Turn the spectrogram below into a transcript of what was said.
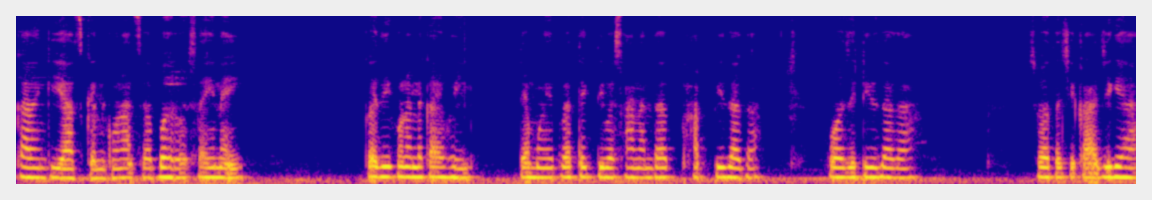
कारण की आजकाल कोणाचा भरोसाही नाही. कधी कोणाला काय होईल त्यामुळे प्रत्येक दिवस आनंदात हॅप्पी जागा पॉझिटिव्ह जागा. स्वतःची काळजी घ्या.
